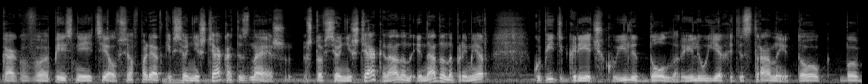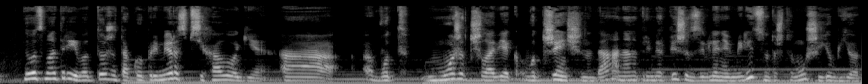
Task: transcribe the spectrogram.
как в песне «Тел», все в порядке, все ништяк, а ты знаешь, что все ништяк, и надо, и надо, например, купить гречку или доллар, или уехать из страны, то. Ну вот смотри, вот тоже такой пример из психологии. А, вот может человек, вот женщина, да, она, например, пишет заявление в милицию то, что муж ее бьет.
